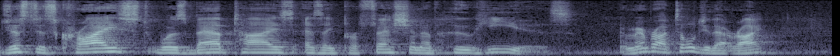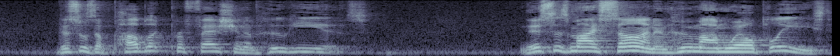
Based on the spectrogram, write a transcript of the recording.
Just as Christ was baptized as a profession of who he is. Remember, I told you that, right? This was a public profession of who he is. This is my son in whom I'm well pleased.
